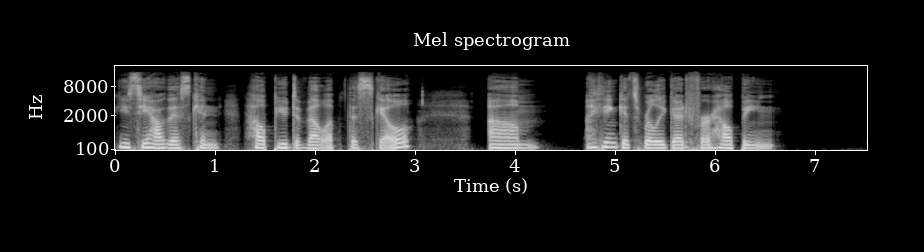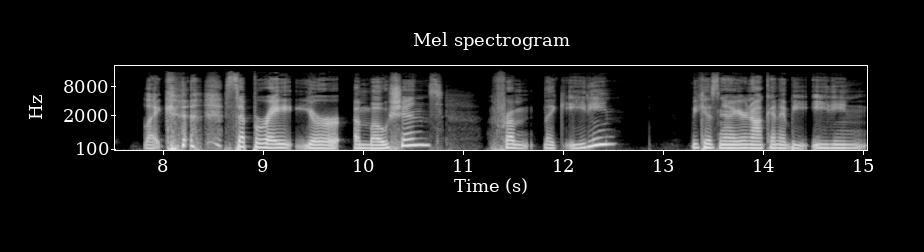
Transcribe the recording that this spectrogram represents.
You see how this can help you develop the skill. Um, I think it's really good for helping like separate your emotions from like eating because now you're not going to be eating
